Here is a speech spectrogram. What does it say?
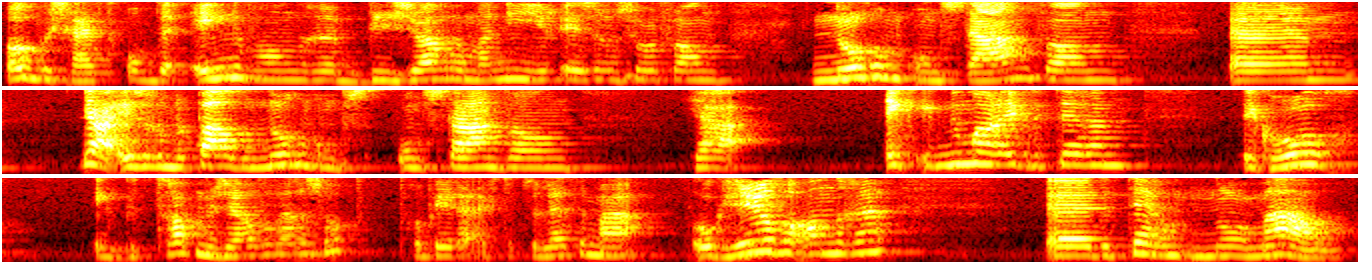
ook beschrijft. Op de een of andere bizarre manier is er een soort van norm ontstaan van... ehm, ja, is er een bepaalde norm ont- ontstaan van... Ja, ik, ik noem maar even de term... Ik hoor, ik betrap mezelf wel eens op. Probeer daar echt op te letten. Maar ook heel veel anderen. eh, de term normaal.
